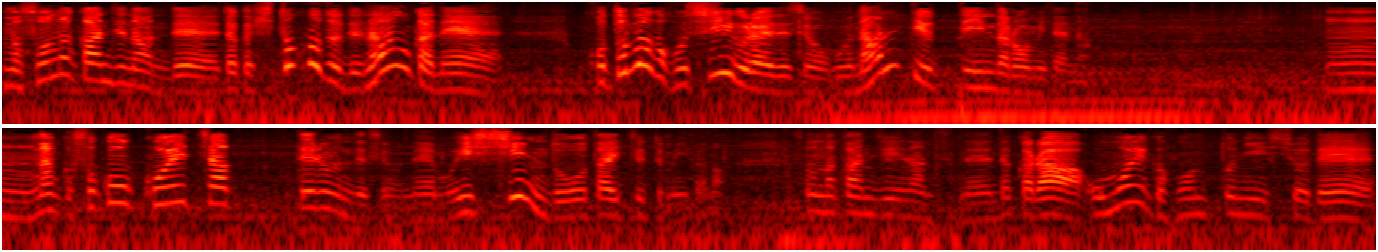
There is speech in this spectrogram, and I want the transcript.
まあそんな感じなんで、だから一言でなんかね、言葉が欲しいぐらいですよ。これなんて言っていいんだろうみたいな。うん、なんかそこを超えちゃってるんですよね。もう一心同体って言ってもいいかな。そんな感じなんですね。だから思いが本当に一緒で、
